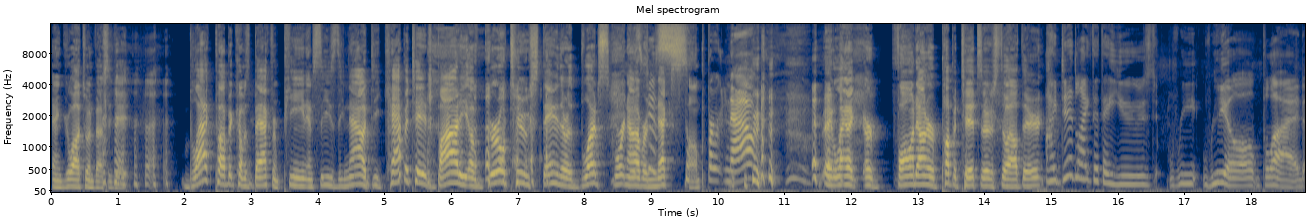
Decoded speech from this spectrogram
and go out to investigate. Black puppet comes back from peeing and sees the now decapitated body of girl two standing there with blood squirting out of her neck stump, Spurting out. and like or falling down her puppet tits that are still out there. I did like that they used re- real blood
